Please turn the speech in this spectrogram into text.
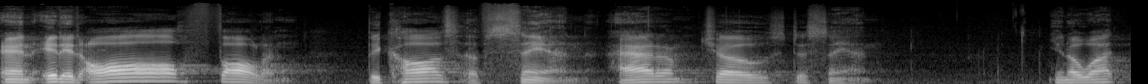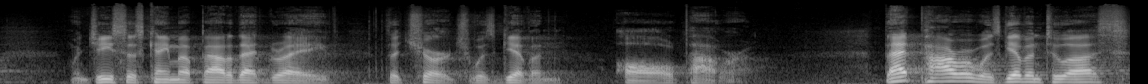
And it had all fallen because of sin. Adam chose to sin. You know what? When Jesus came up out of that grave, the church was given all power. That power was given to us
